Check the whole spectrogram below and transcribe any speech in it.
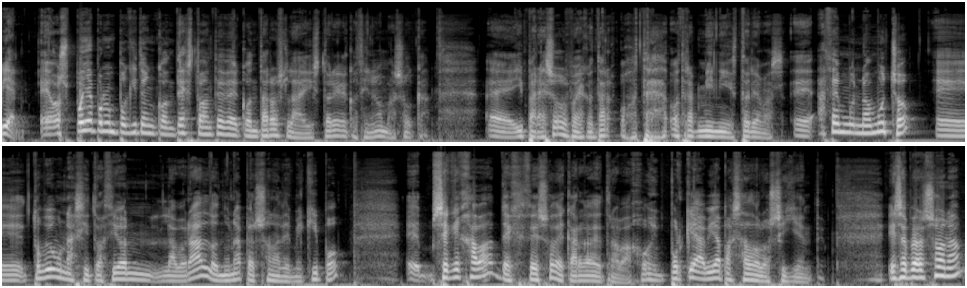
Bien, eh, os voy a poner un poquito en contexto antes de contaros la historia del cocinero Masoka. Eh, y para eso os voy a contar otra, mini historia más. Eh, hace no mucho tuve una situación laboral donde una persona de mi equipo se quejaba de exceso de carga de trabajo. Porque había pasado lo siguiente. Esa persona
